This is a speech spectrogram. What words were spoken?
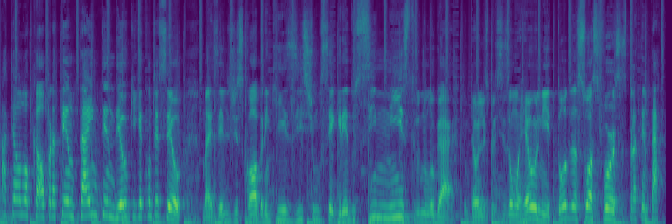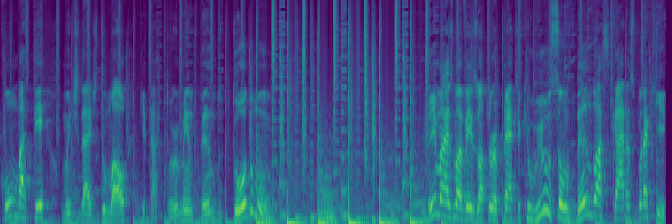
até o local para tentar entender o que aconteceu, mas eles descobrem que existe um segredo sinistro no lugar. Então, eles precisam reunir todas as suas forças para tentar combater uma entidade do mal que está atormentando todo mundo. E mais uma vez o ator Patrick Wilson dando as caras por aqui,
